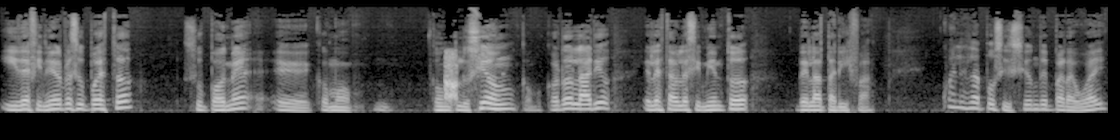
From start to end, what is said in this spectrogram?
Y definir el presupuesto supone eh, como conclusión, como cordolario, el establecimiento de la tarifa. ¿Cuál es la posición de Paraguay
